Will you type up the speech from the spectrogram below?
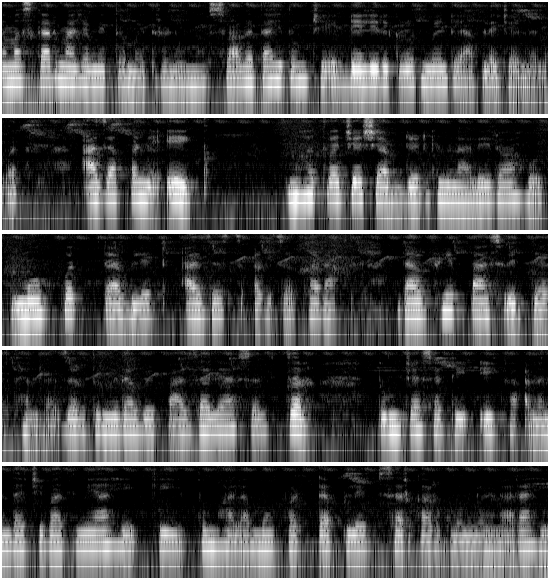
नमस्कार माझ्या मित्रमैत्रिणींनो. स्वागत आहे तुमचे डेली रिक्रुटमेंट या आपल्या चॅनलवर आज आपण एक महत्त्वाची अशी अपडेट घेऊन आलेलो आहोत. मोफत टॅबलेट आजच अर्ज करा. दहावी पास विद्यार्थ्यांना जर तुम्ही दहावी पास झाले असाल तर तुमच्यासाठी एक आनंदाची बातमी आहे की तुम्हाला मोफत टॅबलेट सरकारकडून मिळणार आहे.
